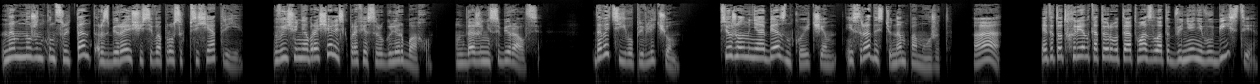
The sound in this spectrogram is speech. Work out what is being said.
Нам нужен консультант, разбирающийся в вопросах психиатрии. Вы еще не обращались к профессору Галербаху? Он даже не собирался. Давайте его привлечем. Все же он мне обязан кое-чем и с радостью нам поможет. А, это тот хрен, которого ты отмазал от обвинений в убийстве?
